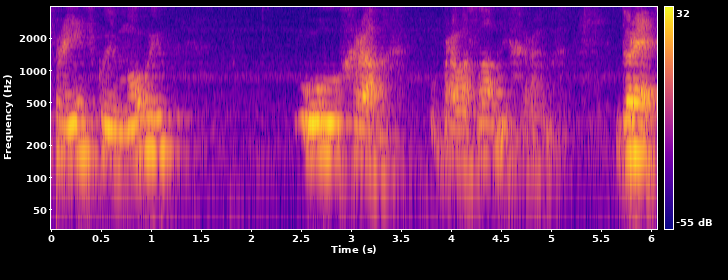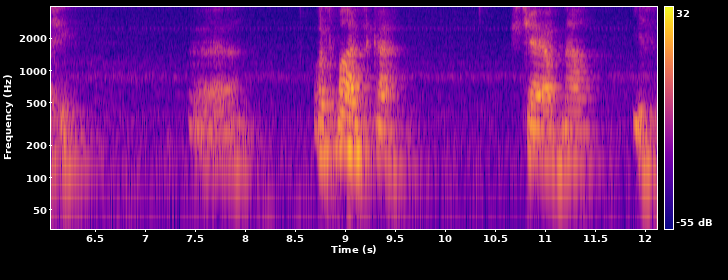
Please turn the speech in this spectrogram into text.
українською мовою у храмах, у православних храмах. До речі, е, Османська, ще одна із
